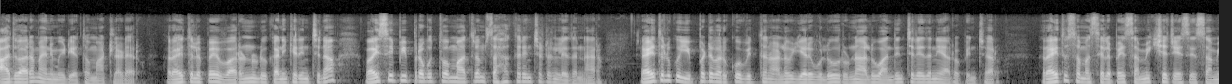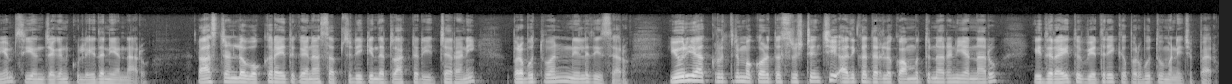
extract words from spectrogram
ఆదివారం ఆయన మీడియాతో మాట్లాడారు. రైతులపై వరుణుడు కనికరించినా వైసీపీ ప్రభుత్వం మాత్రం సహకరించడం లేదన్నారు. రైతులకు ఇప్పటి వరకు విత్తనాలు ఎరువులు రుణాలు అందించలేదని ఆరోపించారు. రైతు సమస్యలపై సమీక్ష చేసే సమయం సీఎం జగన్కు లేదని అన్నారు. రాష్ట్రంలో ఒక్క రైతుకైనా సబ్సిడీ కింద ట్రాక్టర్ ఇచ్చారని ప్రభుత్వాన్ని నిలదీశారు. యూరియా కృత్రిమ కొరత సృష్టించి అధిక ధరలకు అమ్ముతున్నారని అన్నారు. ఇది రైతు వ్యతిరేక ప్రభుత్వమని చెప్పారు.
